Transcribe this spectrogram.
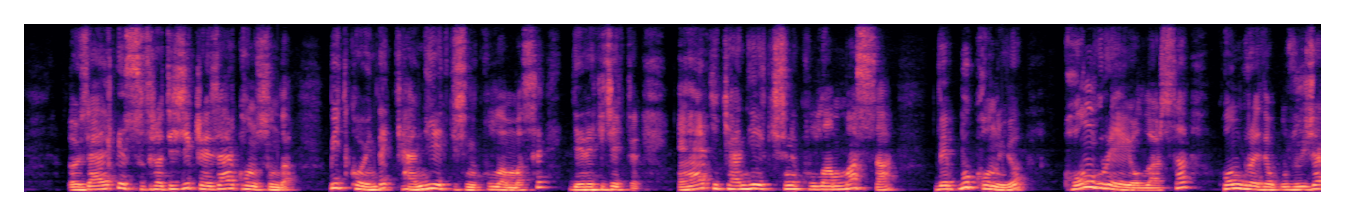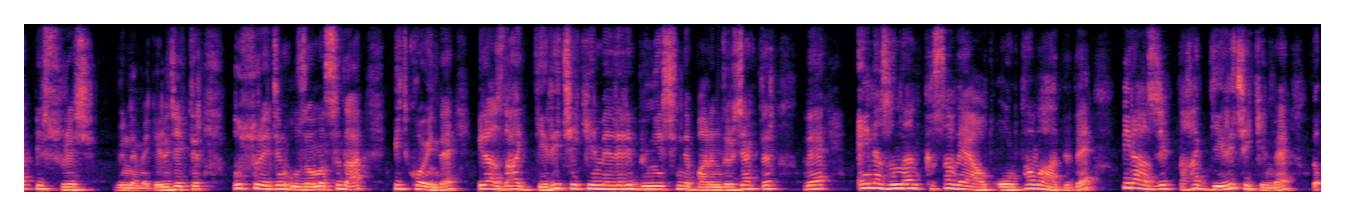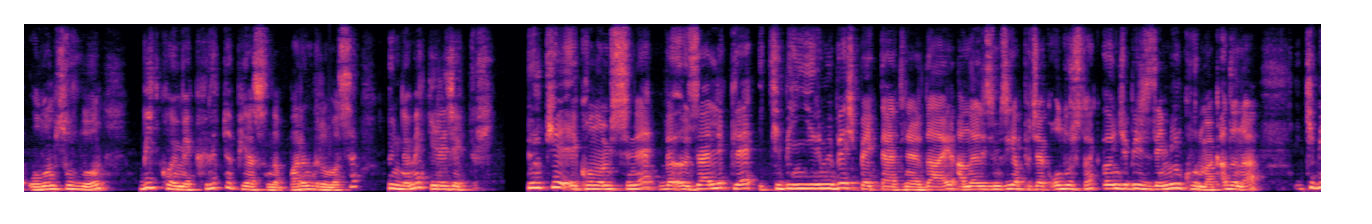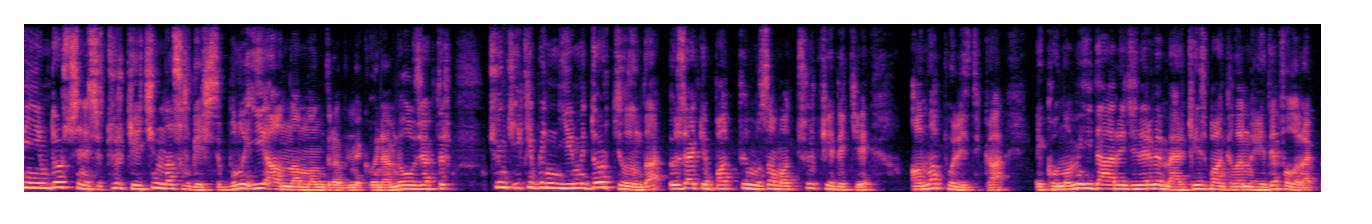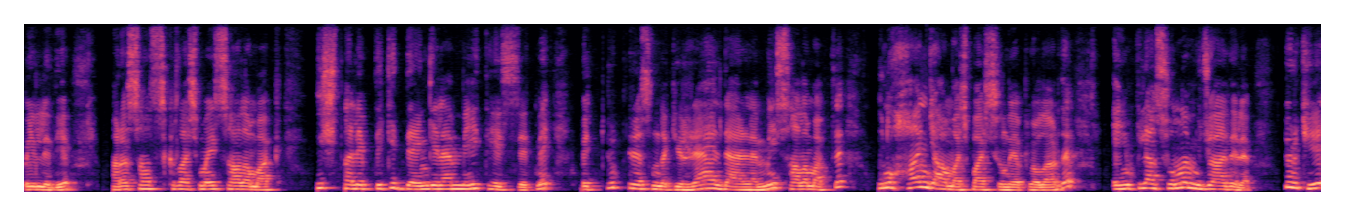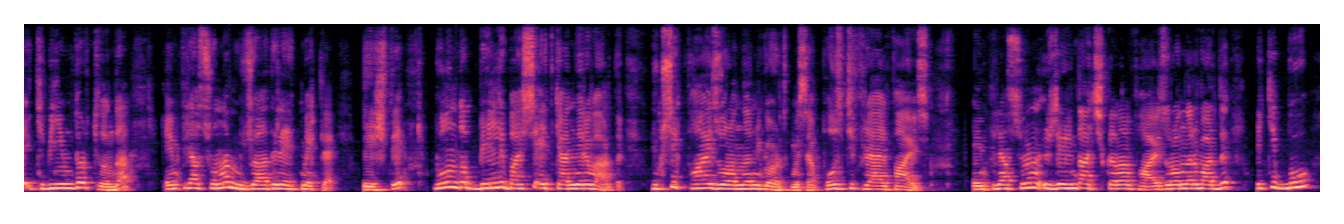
özellikle stratejik rezerv konusunda Bitcoin'de kendi yetkisini kullanması gerekecektir. Eğer ki kendi yetkisini kullanmazsa ve bu konuyu kongreye yollarsa kongrede uzayacak bir süreç gündeme gelecektir. Bu sürecin uzaması da Bitcoin'de biraz daha geri çekilmeleri bünyesinde barındıracaktır ve en azından kısa veyahut orta vadede birazcık daha geri çekilme ve olumsuzluğun Bitcoin ve kripto piyasasında barındırılması gündeme gelecektir. Türkiye ekonomisine ve özellikle 2025 beklentilerine dair analizimizi yapacak olursak önce bir zemin kurmak adına 2024 senesi Türkiye için nasıl geçti? Bunu iyi anlamlandırabilmek önemli olacaktır. Çünkü 2024 yılında özellikle baktığımız zaman Türkiye'deki ana politika ekonomi idarecileri ve merkez bankalarının hedef olarak belirlediği parasal sıkılaşmayı sağlamak, iş talepteki dengelenmeyi tesis etmek ve Türk lirasındaki reel değerlenmeyi sağlamaktı. Bunu hangi amaç başlığında yapıyorlardı? Enflasyonla mücadele. Türkiye 2024 yılında enflasyonla mücadele etmekle geçti. Bunun da belli başlı etkenleri vardı. Yüksek faiz oranlarını gördük mesela pozitif reel faiz. Enflasyonun üzerinde açıklanan faiz oranları vardı. Peki bu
